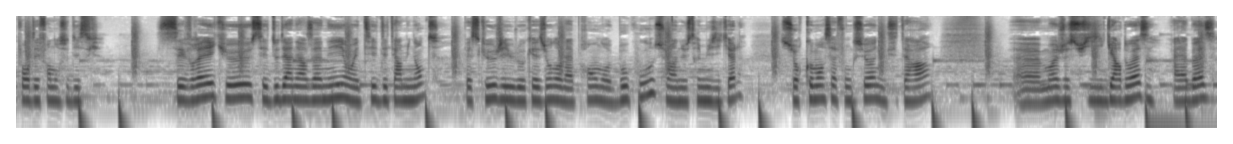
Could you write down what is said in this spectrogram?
pour défendre ce disque. C'est vrai que ces deux dernières années ont été déterminantes parce que j'ai eu l'occasion d'en apprendre beaucoup sur l'industrie musicale, sur comment ça fonctionne, etc. Euh, moi, je suis gardoise à la base.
